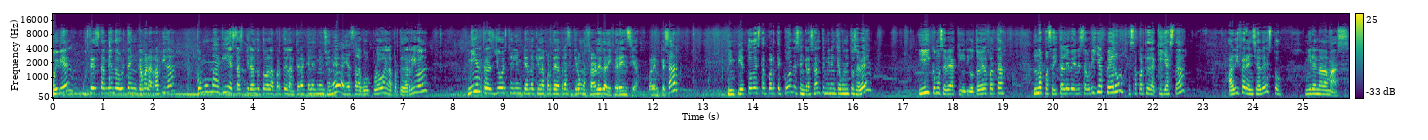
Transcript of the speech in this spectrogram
Muy bien, ustedes están viendo ahorita en cámara rápida cómo Maggie está aspirando toda la parte delantera que les mencioné. Allá está la GoPro en la parte de arriba. Mientras yo estoy limpiando aquí en la parte de atrás y quiero mostrarles la diferencia. Para empezar, limpié toda esta parte con desengrasante. Miren qué bonito se ve. Y cómo se ve aquí. Digo, todavía falta una pasadita leve en esta orilla, pero esta parte de aquí ya está. A diferencia de esto, miren nada más.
